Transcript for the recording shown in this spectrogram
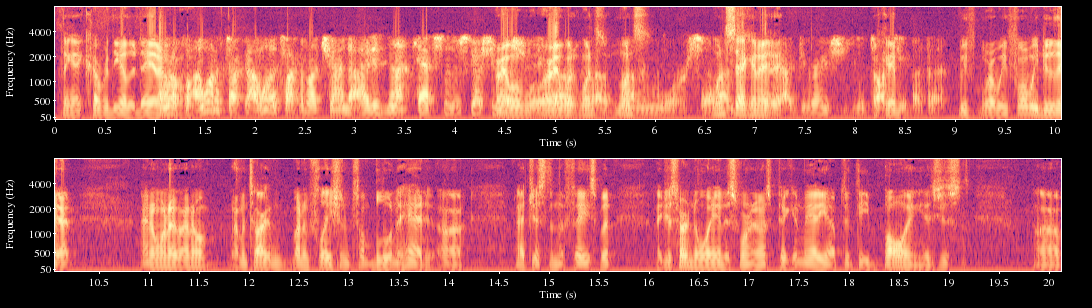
thing I covered the other day. I I, want, to, I want to talk. I want to talk about China. I did not catch the discussion All right, well, all right, about, once- about modern war. So one second, Be I- very, I'd be very interested to talk Okay. to you about that. Bef- well, before we do that, I don't want to. I don't. I've been talking about inflation, so I'm blue in the head, uh, not just in the face. But I just heard on the way in this morning. I was picking Matty up that the Boeing has just uh,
